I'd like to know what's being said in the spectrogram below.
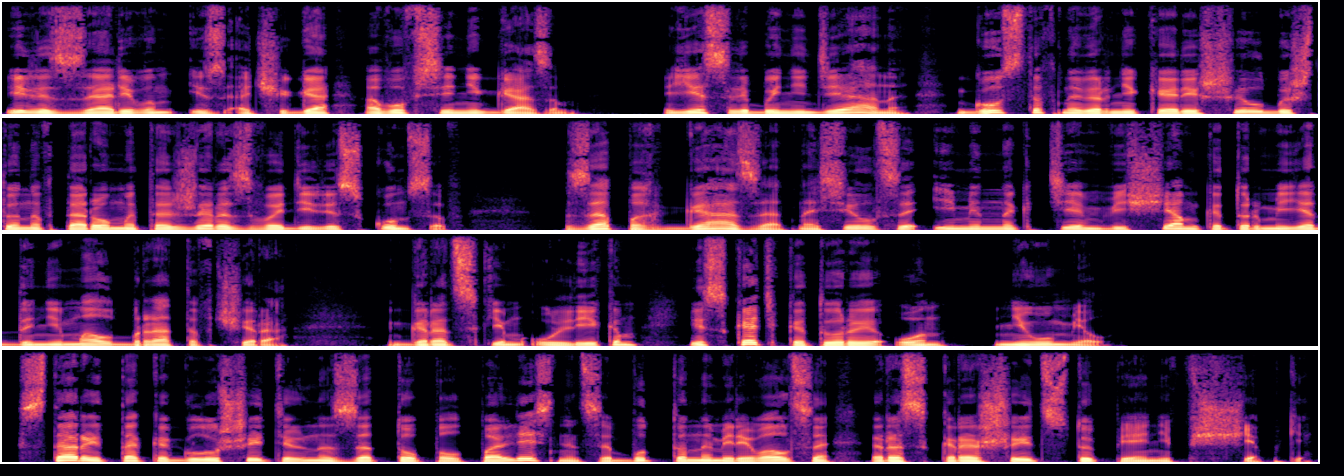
или заревом из очага, а вовсе не газом. Если бы не Диана, Густав наверняка решил бы, что на втором этаже разводили скунсов. Запах газа относился именно к тем вещам, которыми я донимал брата вчера, городским уликам, искать которые он не умел. Старый так оглушительно затопал по лестнице, будто намеревался раскрошить ступени в щепки.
